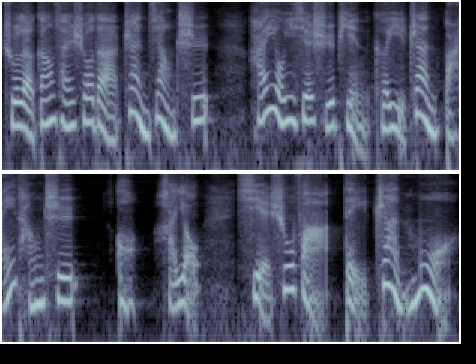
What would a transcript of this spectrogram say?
除了刚才说的蘸酱吃。还有一些食品可以蘸白糖吃哦，还有写书法得蘸墨。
